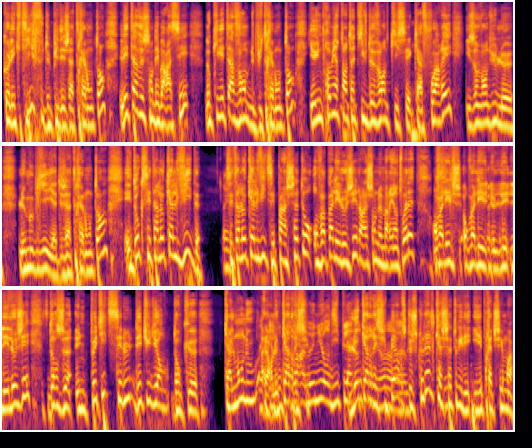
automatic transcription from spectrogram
collectif depuis déjà très longtemps. L'État veut s'en débarrasser, donc il est à vendre depuis très longtemps. Il y a eu une première tentative de vente qui, s'est- qui a foiré. Ils ont vendu le, le mobilier il y a déjà très longtemps, et donc c'est un local vide. C'est un local vide, c'est pas un château. On va pas les loger dans la chambre de Marie-Antoinette. On va les, on va les, les, les loger dans un- une petite cellule d'étudiants. Donc euh, calmons-nous. Ouais, Alors le cadre est menu en 10 plats le cadre est hein, super parce que je connais le cas château, il est, il est près de chez moi.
